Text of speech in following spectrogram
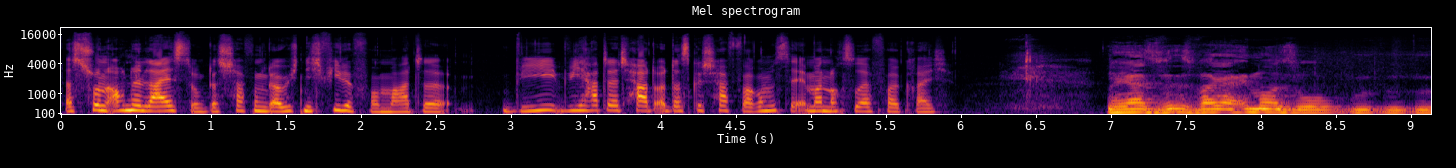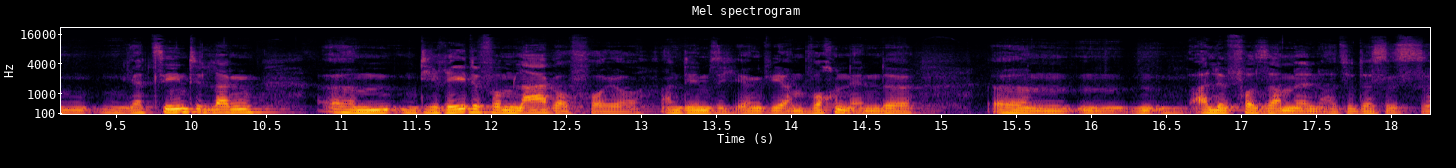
das ist schon auch eine Leistung. Das schaffen, glaube ich, nicht viele Formate. Wie, wie hat der Tatort das geschafft? Warum ist er immer noch so erfolgreich? Naja, es, es war ja immer so jahrzehntelang ähm, die Rede vom Lagerfeuer, an dem sich irgendwie am Wochenende ähm, alle versammeln. Also das ist äh,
